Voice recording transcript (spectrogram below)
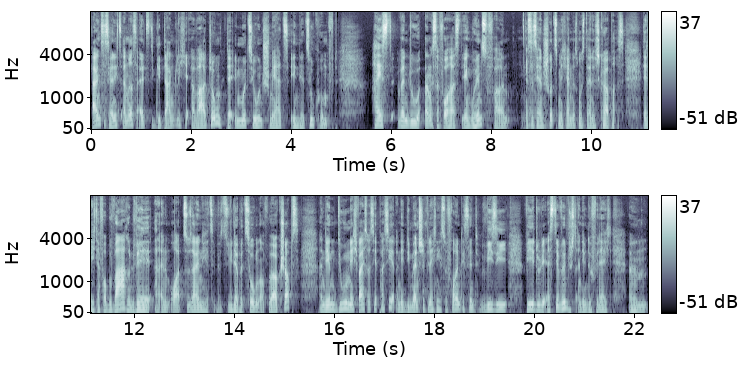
Angst ist ja nichts anderes als die gedankliche Erwartung der Emotion Schmerz in der Zukunft. Heißt, wenn du Angst davor hast, irgendwo hinzufahren, ist es ja ein Schutzmechanismus deines Körpers, der dich davor bewahren will, an einem Ort zu sein, jetzt wieder bezogen auf Workshops, an dem du nicht weißt, was hier passiert, an dem die Menschen vielleicht nicht so freundlich sind, wie sie, wie du es dir wünschst, an dem du vielleicht ähm,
